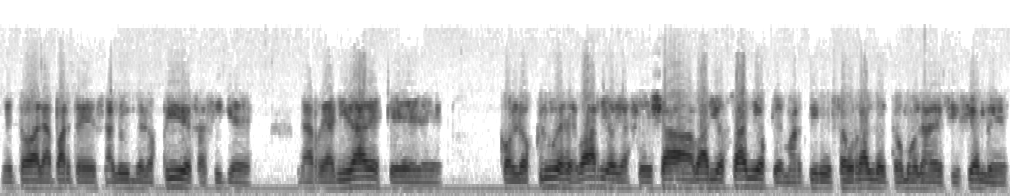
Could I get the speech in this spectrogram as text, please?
de toda la parte de salud de los pibes, así que la realidad es que con los clubes de barrio y hace ya varios años que Martín Insaurralde tomó la decisión de,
